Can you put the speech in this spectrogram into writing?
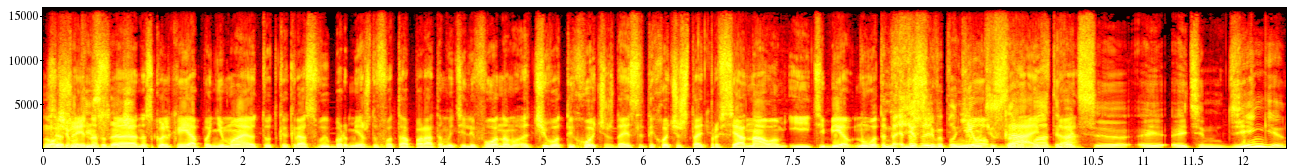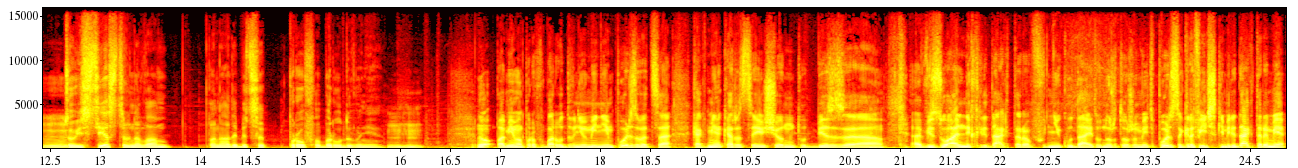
Ну, в общем, Слушай, нас- задач. э, насколько я понимаю, тут как раз выбор между фотоаппаратом и телефоном, э, чего ты хочешь, да, если ты хочешь стать профессионалом, и тебе, ну вот это, это Если же вы планируете кайф, зарабатывать э, э, этим деньги, Мгм. то, естественно, вам понадобится профоборудование. Мгм. Ну, помимо профоборудования, умения им пользоваться, как мне кажется, еще, ну, тут без э, э, визуальных редакторов никуда. И тут нужно тоже уметь пользоваться графическими редакторами.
